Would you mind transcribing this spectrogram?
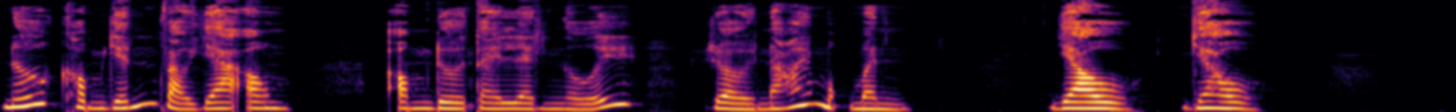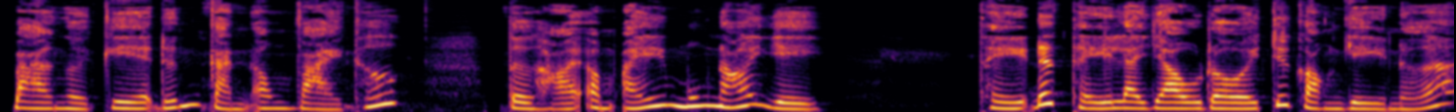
Nước không dính vào da ông. Ông đưa tay lên ngửi, rồi nói một mình. Dầu, dầu. Ba người kia đứng cạnh ông vài thước, tự hỏi ông ấy muốn nói gì. Thì đích thị là dầu rồi chứ còn gì nữa.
